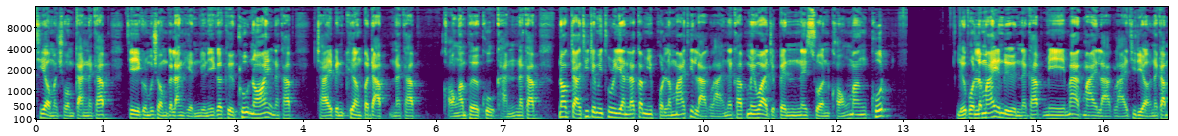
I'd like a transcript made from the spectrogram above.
เที่ยวมาชมกันนะครับ ที่คุณผู้ชมกำลังเห็นอยู่นี้ก็คือครุน้อยนะครับใช้เป็นเครื่องประดับนะครับของอำเภอขุขันนะครับ นอกจากที่จะมีทุเรียนแล้วก็มีผลไม้ที่หลากหลายนะครับ ไม่ว่าจะเป็นในส่วนของมังคุด หรือผลไม้อื่นๆนะครับมีมากมายหลากหลายทีเดียวนะครับ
